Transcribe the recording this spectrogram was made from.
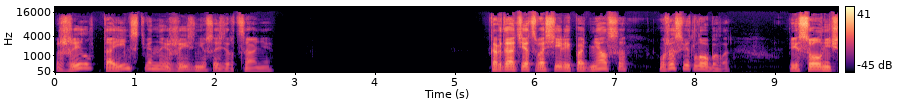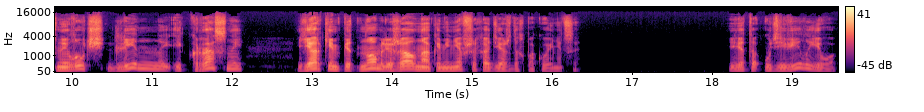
жил таинственной жизнью созерцания. Когда отец Василий поднялся, уже светло было, и солнечный луч, длинный и красный, ярким пятном лежал на окаменевших одеждах покойницы. И это удивило его,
